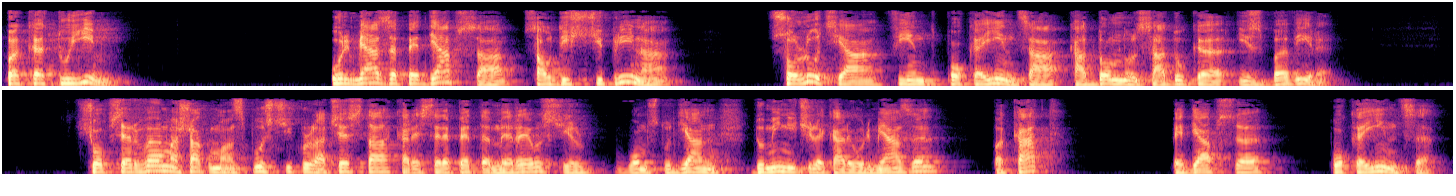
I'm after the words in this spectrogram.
păcătuim. Urmează pedeapsa sau disciplina, soluția fiind pocăința ca Domnul să aducă izbăvire. Și observăm, așa cum am spus, ciclul acesta care se repetă mereu și îl vom studia în duminicile care urmează, păcat, pedeapsă, pocăință.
